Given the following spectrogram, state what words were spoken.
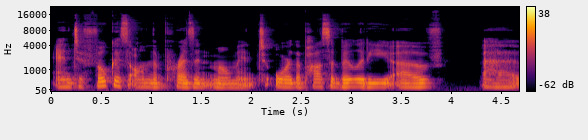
and to focus on the present moment or the possibility of uh,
